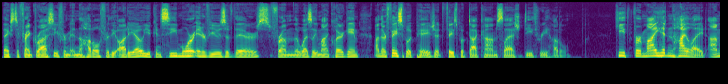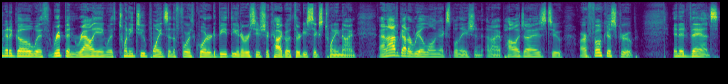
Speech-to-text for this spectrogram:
Thanks to Frank Rossi from In the Huddle for the audio. You can see more interviews of theirs from the Wesley Montclair game on their Facebook page at facebook.com slash D3Huddle. Keith, for my hidden highlight, I'm going to go with Ripon rallying with 22 points in the fourth quarter to beat the University of Chicago 36 29. And I've got a real long explanation, and I apologize to our focus group in advance.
